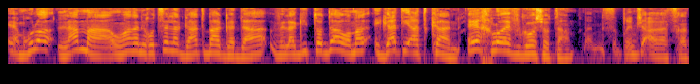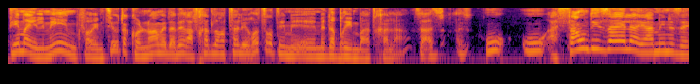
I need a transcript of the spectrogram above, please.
ו- ו- ואמרו לו, למה? הוא אמר, אני רוצה לגעת בהגדה ולהגיד תודה. הוא אמר, הגעתי עד כאן, איך לא אפגוש אותם? מספרים שהסרטים האילמים, כבר המציאו את הקולנוע המדבר, אף אחד לא רצה לראות סרטים אה, מדברים בהתחלה. אז, אז, אז הוא, הוא, הסאונדיז האלה היה מין איזה...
